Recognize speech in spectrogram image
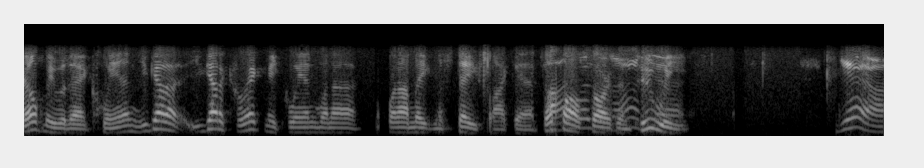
help me with that, Quinn. You gotta you gotta correct me, Quinn, when I when I make mistakes like that. Football starts in two that. weeks. Yeah,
